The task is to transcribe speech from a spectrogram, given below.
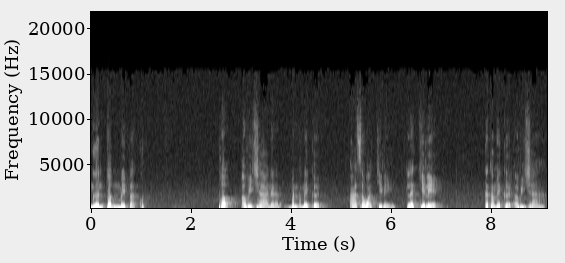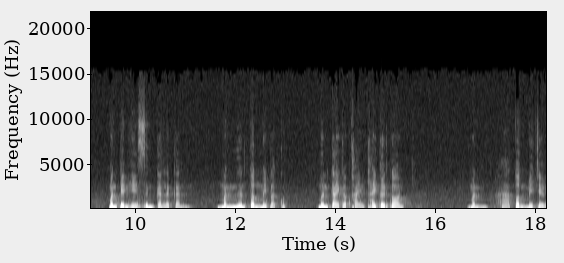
เงื่อนต้นไม่ปรากฏ เพราะอาวิชชาเนี่ยมันทำให้เกิดอาสวะกิเลสและกิเลสก็ทำให้เกิดอวิชชา มันเป็นเหตุซึ่งกันและกัน มันเงื่อนต้นไม่ปรากฏ เหมือนไก่กับไข่ใครเกิดก่อน มันหาต้นไม่เจอ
